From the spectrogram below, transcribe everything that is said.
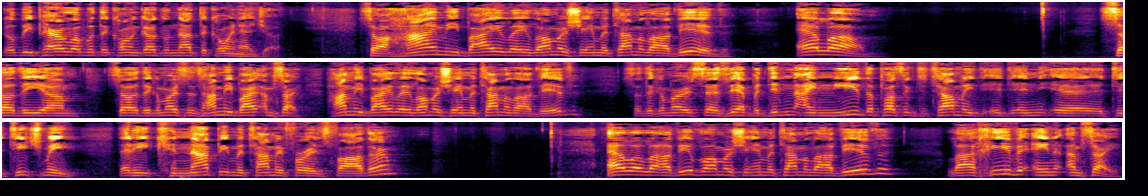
it'll be parallel with the Kohen Gadol, not the Kohen Hedja. So, Haimi Baile Lama Shematam Aviv Elam. So the um, so the Gemara says Hami I'm sorry Hami Baile Lama Shematam Aviv. So the Gemara says, yeah, but didn't I need the pasuk to tell me uh, to teach me that he cannot be matame for his father? Ela la'aviv lama she'en matame la'aviv la'achiv I'm sorry.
